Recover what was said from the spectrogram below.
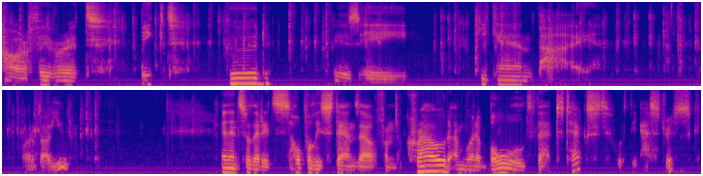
Our favorite baked good is a pecan pie. What about you? And then so that it's hopefully stands out from the crowd, I'm going to bold that text with the asterisk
